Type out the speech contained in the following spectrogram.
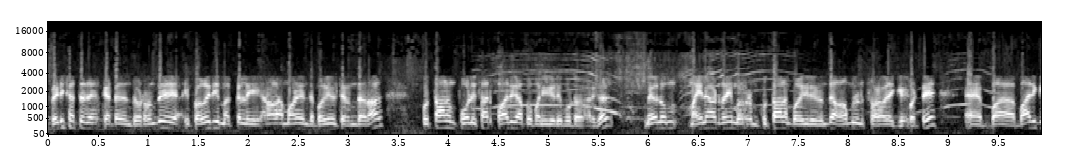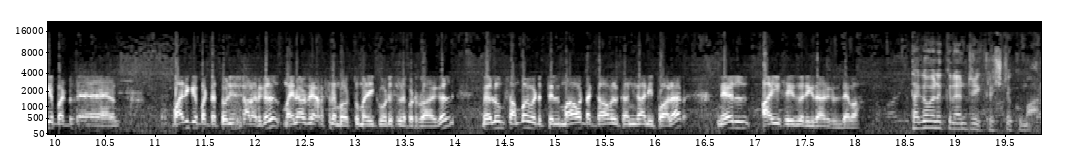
வெடி கேட்டதன் தொடர்ந்து இப்பகுதி மக்கள் ஏராளமான இந்த பகுதியில் திறந்ததால் குத்தாலம் போலீசார் பாதுகாப்பு பணியில் ஈடுபட்டுள்ளார்கள். மேலும் மயிலாடுதுறை மற்றும் குத்தாலம் பகுதியிலிருந்து ஆம்புலன்ஸ் வரவழைக்கப்பட்டு வைக்கப்பட்டு பா- பாதிக்கப்பட்ட பாதிக்கப்பட்ட தொழிலாளர்கள் மயிலாடுதுறை அரசு மருத்துவமனைக்கு கொண்டு செல்லப்பட்டுள்ளார்கள். மேலும் சம்பவ இடத்தில் மாவட்ட காவல் கண்காணிப்பாளர் நேரில் ஆய்வு செய்து வருகிறார்கள் தேவா. தகவலுக்கு நன்றி கிருஷ்ணகுமார்.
